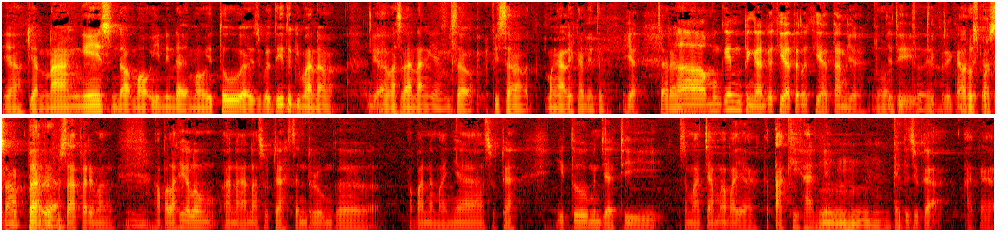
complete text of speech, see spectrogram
ya dia nangis ndak mau ini ndak mau itu ya, seperti itu gimana ya. Mas Lanang yang bisa bisa mengalihkan itu. Iya. Caranya. Uh, mungkin dengan kegiatan-kegiatan ya. Oh, Jadi gitu ya. diberikan harus bersabar ya. Bersabar emang. Hmm. Apalagi kalau anak-anak sudah cenderung ke apa namanya sudah itu menjadi semacam apa ya ketagihan ya. Hmm. hmm, hmm. Itu juga agak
